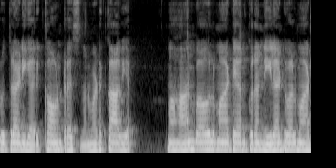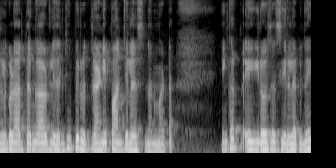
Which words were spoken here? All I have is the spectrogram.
రుద్రాణి గారి కౌంటర్ వేస్తుంది అనమాట కావ్య మహానుభావుల మాటే అనుకున్న నీలాంటి వాళ్ళ మాటలు కూడా అర్థం కావట్లేదని చెప్పి రుద్రాణి పంచులేస్తుంది అనమాట ఇంకా ఈరోజు సీరియల్ అయిపోయింది.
